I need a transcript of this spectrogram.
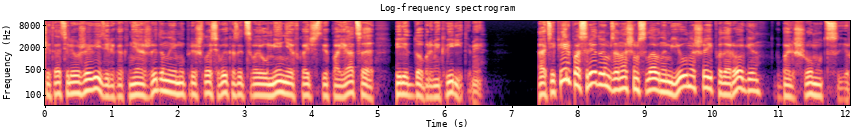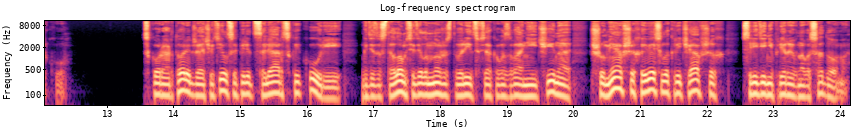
Читатели уже видели, как неожиданно ему пришлось выказать свое умение в качестве паяца перед добрыми квиритами. А теперь последуем за нашим славным юношей по дороге к большому цирку. Скоро Арториджи очутился перед солярской курией, где за столом сидело множество лиц всякого звания и чина, шумевших и весело кричавших среди непрерывного содома.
